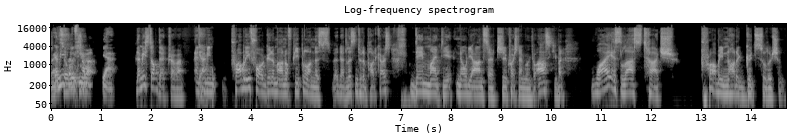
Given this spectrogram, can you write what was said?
Right? Me, so you, yeah. Let me stop there, Trevor. And yeah. I mean, probably for a good amount of people on this that listen to the podcast, they might know the answer to the question I'm going to ask you. But why is last touch probably not a good solution?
